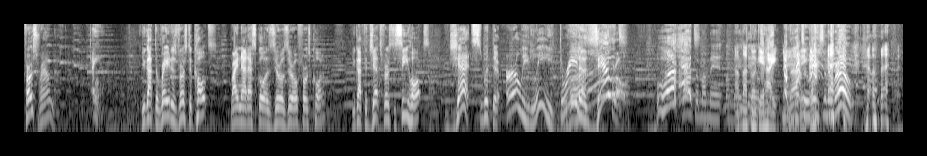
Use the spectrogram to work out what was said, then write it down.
First round knockout. Damn. You got the Raiders versus the Colts. Right now, that score is 0 0 first quarter. You got the Jets versus the Seahawks. Jets with the early lead, 3 to 0. What? Shout out to my man. My man I'm not gonna get hyped, man. Not They two got- weeks in a row.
